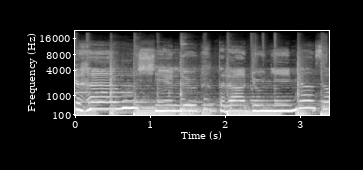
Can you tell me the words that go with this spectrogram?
ရဟန်းရှင်လူတရာဒူညီမြတ်စွာ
